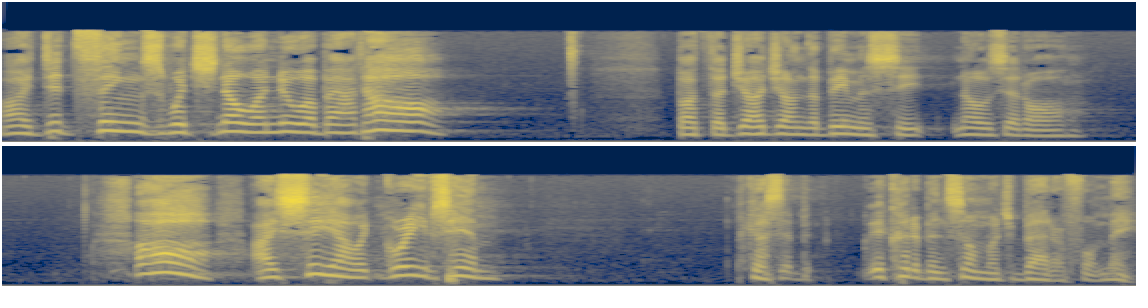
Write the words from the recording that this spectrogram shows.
I did things which no one knew about. Oh, but the judge on the Bema seat knows it all. Oh, I see how it grieves him because it, it could have been so much better for me.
